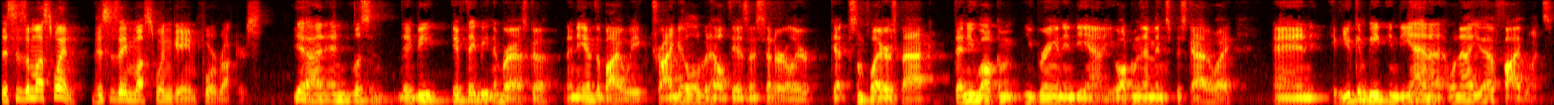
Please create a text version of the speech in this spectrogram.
this is a must win. This is a must win game for Rutgers. Yeah, and, and, listen, they beat if they beat Nebraska, then you have the bye week. Try and get a little bit healthy, as I said earlier. Get some players back. Then you welcome you bring in Indiana. You welcome them into Piscataway, and if you can beat Indiana, well, now you have five wins.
